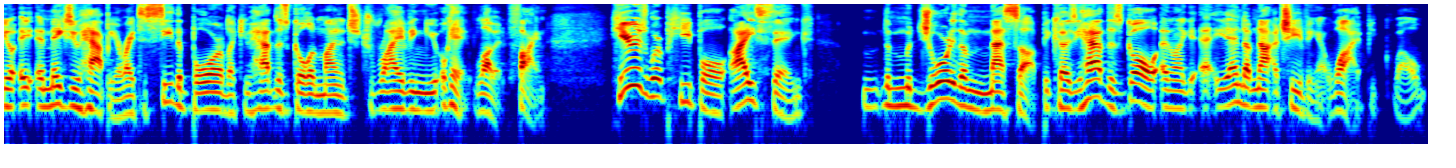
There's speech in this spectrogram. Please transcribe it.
you know, it, it, makes you happier, right? To see the board, like you have this goal in mind, it's driving you. Okay, love it, fine. Here's where people, I think, the majority of them mess up because you have this goal and like you end up not achieving it. Why? Well,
